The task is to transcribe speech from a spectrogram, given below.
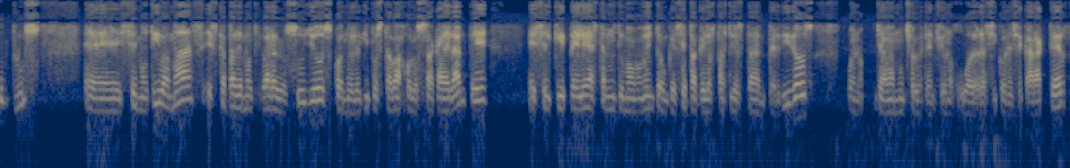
un plus. Eh, se motiva más, es capaz de motivar a los suyos, cuando el equipo está abajo los saca adelante, es el que pelea hasta el último momento, aunque sepa que los partidos están perdidos. Bueno, llama mucho la atención un jugador así con ese carácter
